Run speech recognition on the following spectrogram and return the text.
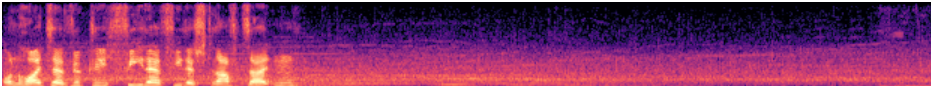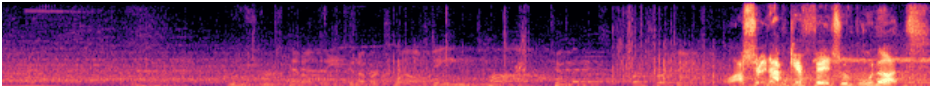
Und heute wirklich viele, viele Strafzeiten. Oh, schön abgefälscht und Brunert.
